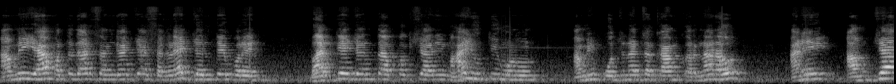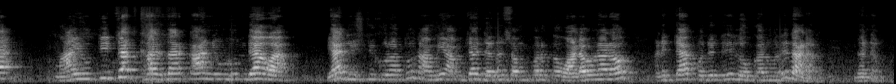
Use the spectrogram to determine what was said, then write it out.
आम्ही ह्या मतदारसंघाच्या सगळ्याच जनतेपर्यंत भारतीय जनता पक्ष आणि महायुती म्हणून आम्ही पोचण्याचं काम करणार आहोत. आणि आमच्या महायुतीचाच खासदार का निवडून द्यावा या दृष्टिकोनातून आम्ही आमचा जनसंपर्क वाढवणार आहोत आणि त्या पद्धतीने लोकांमध्ये जाणार. धन्यवाद.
